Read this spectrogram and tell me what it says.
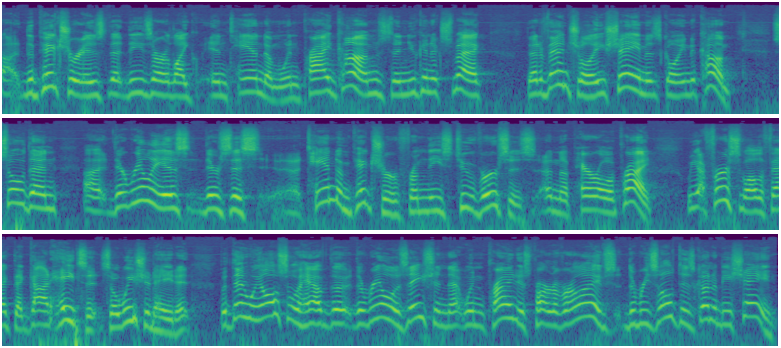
uh, the picture is that these are like in tandem. When pride comes, then you can expect that eventually shame is going to come. So then, uh, there really is, there's this uh, tandem picture from these two verses in the peril of pride. We got, first of all, the fact that God hates it, so we should hate it. But then we also have the, the realization that when pride is part of our lives, the result is going to be shame.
